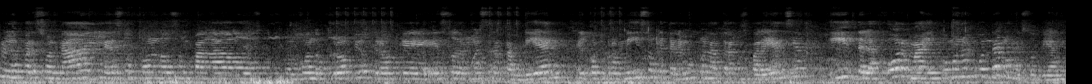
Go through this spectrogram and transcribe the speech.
Lo personal, estos fondos son pagados con fondos propios. Creo que esto demuestra también el compromiso que tenemos con la transparencia y de la forma en cómo nos escondemos estos viajes.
